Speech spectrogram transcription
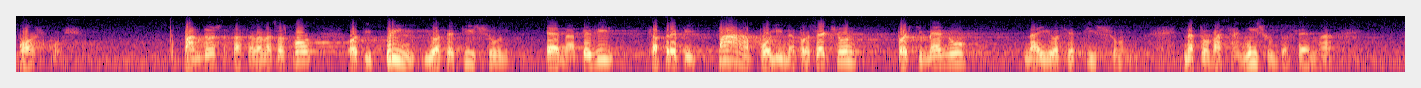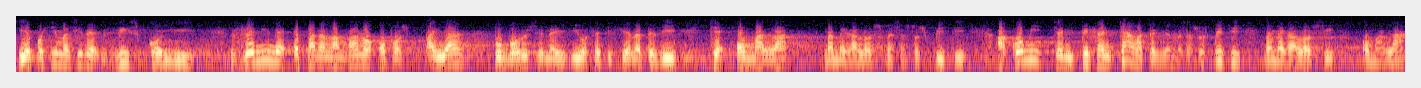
κόσμους. Πάντως θα ήθελα να σας πω ότι πριν υιοθετήσουν ένα παιδί θα πρέπει πάρα πολύ να προσέξουν προκειμένου να υιοθετήσουν να το βασανίσουν το θέμα. Η εποχή μας είναι δύσκολη. Δεν είναι επαναλαμβάνω όπως παλιά που μπορούσε να υιοθετηθεί ένα παιδί και ομαλά να μεγαλώσει μέσα στο σπίτι. Ακόμη και αν υπήρχαν κι άλλα παιδιά μέσα στο σπίτι να μεγαλώσει ομαλά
